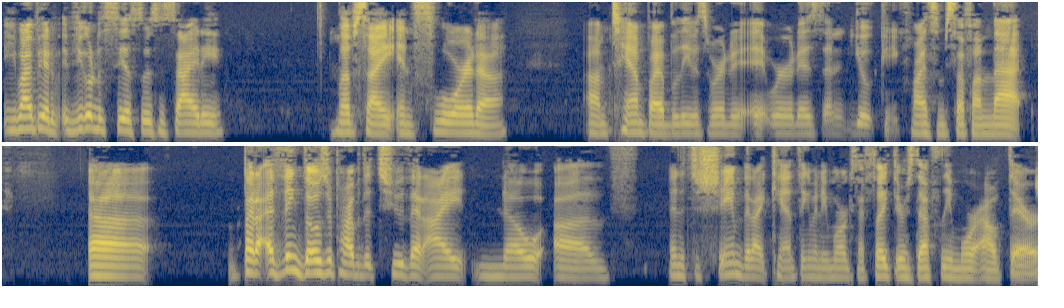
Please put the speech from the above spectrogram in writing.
You might be able, if you go to the C.S. Lewis Society website in Florida, um, Tampa, I believe is where it where it is, and you'll you can find some stuff on that. Uh, but I think those are probably the two that I know of, and it's a shame that I can't think of anymore because I feel like there's definitely more out there.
